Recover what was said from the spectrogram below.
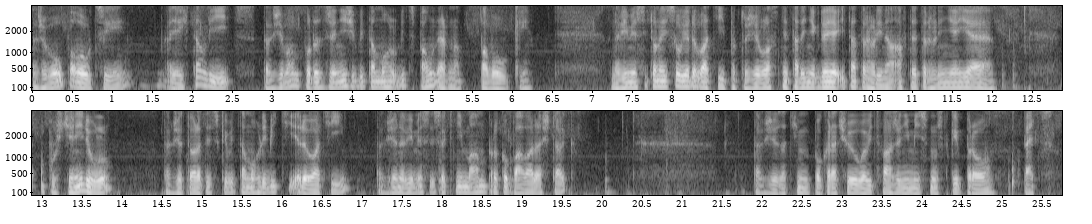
řvou pavouci a je jich tam víc, takže mám podezření, že by tam mohl být spawner na pavouky. Nevím, jestli to nejsou jedovatí, protože vlastně tady někde je i ta trhlina a v té trhlině je opuštěný důl, takže teoreticky by tam mohli být jedovatí, takže nevím, jestli se k ním mám prokopávat až tak. Takže zatím pokračuju ve vytváření místnostky pro pec.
